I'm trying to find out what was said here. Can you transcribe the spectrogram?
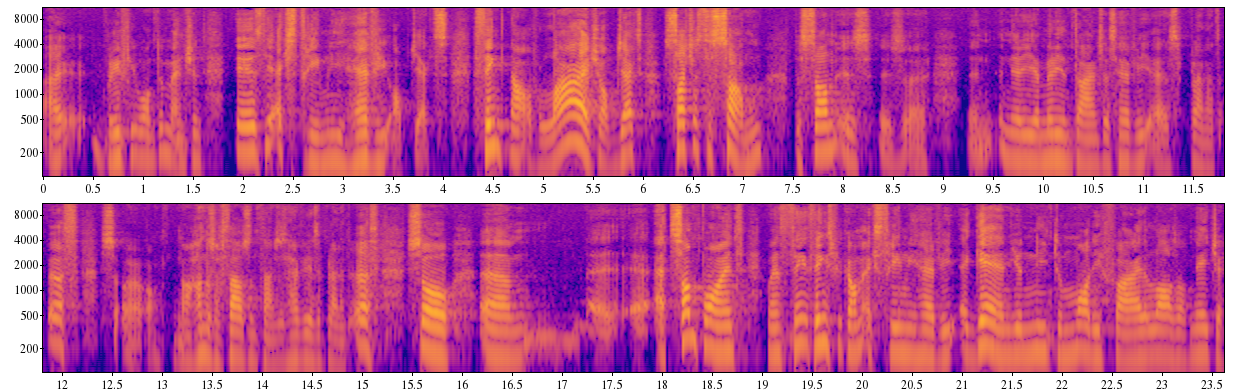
I briefly want to mention is the extremely heavy objects. Think now of large objects, such as the sun. The sun is, is uh, nearly a million times as heavy as planet Earth, so, uh, no, hundreds of thousands times as heavy as the planet Earth. So um, at some point, when th things become extremely heavy, again, you need to modify the laws of nature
